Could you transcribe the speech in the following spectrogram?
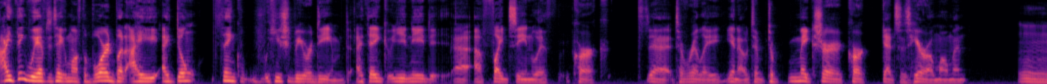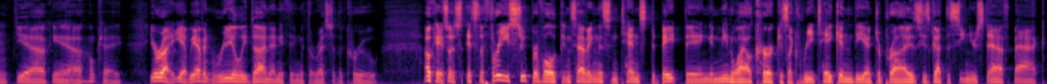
I think we have to take him off the board, but I I don't think he should be redeemed. I think you need a, a fight scene with Kirk to, to really, you know, to to make sure Kirk gets his hero moment. Mm, yeah, yeah, okay. You're right. Yeah, we haven't really done anything with the rest of the crew. Okay, so it's it's the three super Vulcans having this intense debate thing, and meanwhile Kirk is like retaken the Enterprise. He's got the senior staff back.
